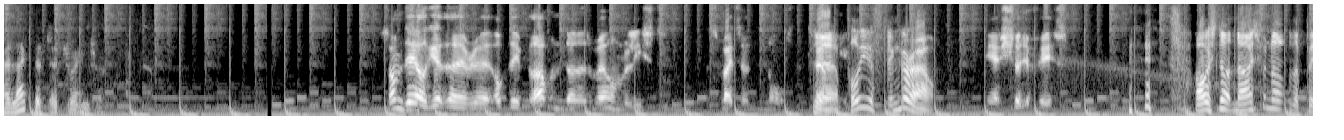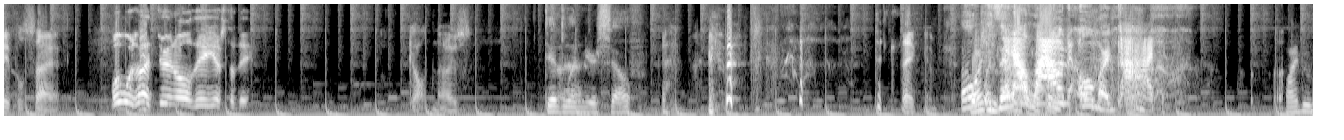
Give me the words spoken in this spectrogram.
I like the Jet Ranger. Someday I'll get the uh, update for that one done as well and released. It's back to normal. Yeah, pull your finger out. Yeah, shut your face. Oh, it's not nice when other people say it. What was I doing all day yesterday? God knows. Diddling yourself. Thank him. Oh, Why was that out loud? Oh my god! Why do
